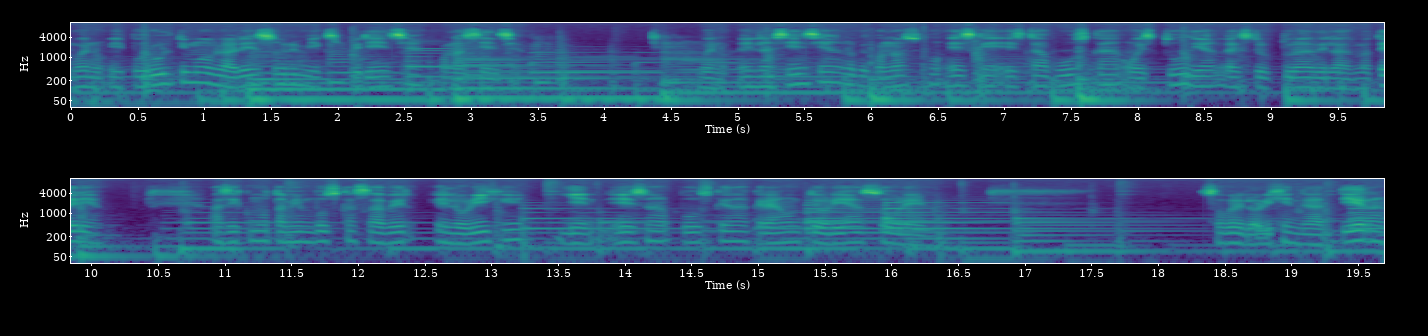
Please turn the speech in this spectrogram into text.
Bueno, y por último hablaré sobre mi experiencia con la ciencia. Bueno, en la ciencia lo que conozco es que esta busca o estudia la estructura de la materia así como también busca saber el origen y en esa búsqueda crearon teorías sobre, sobre el origen de la Tierra,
